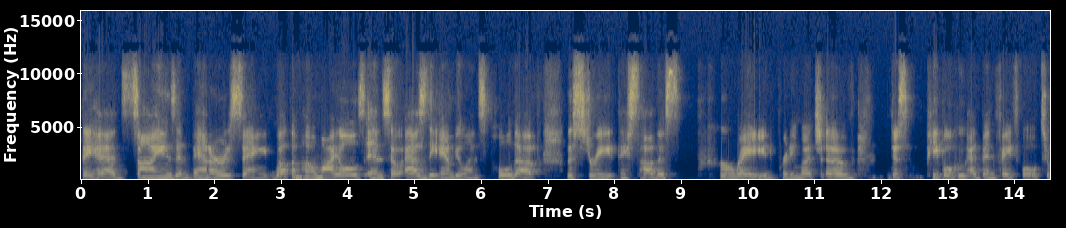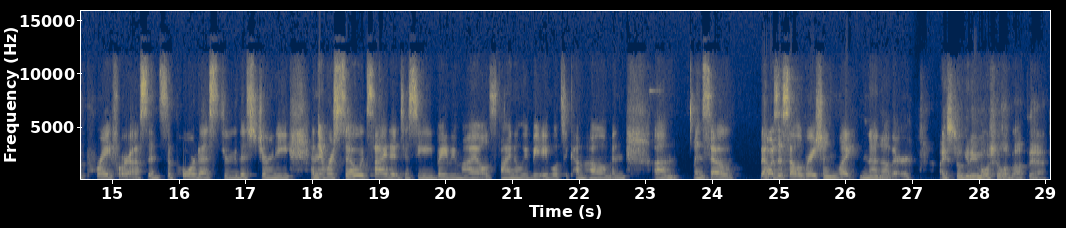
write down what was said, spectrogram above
They had signs and banners saying, Welcome home, Miles. And so as the ambulance pulled up the street, they saw this parade pretty much of just people who had been faithful to pray for us and support us through this journey. And they were so excited to see baby Miles finally be able to come home. And um, and so that was a celebration like none other. I still get emotional about that.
